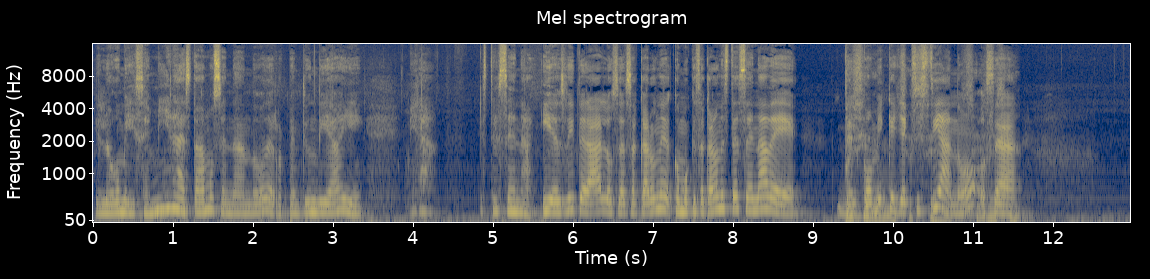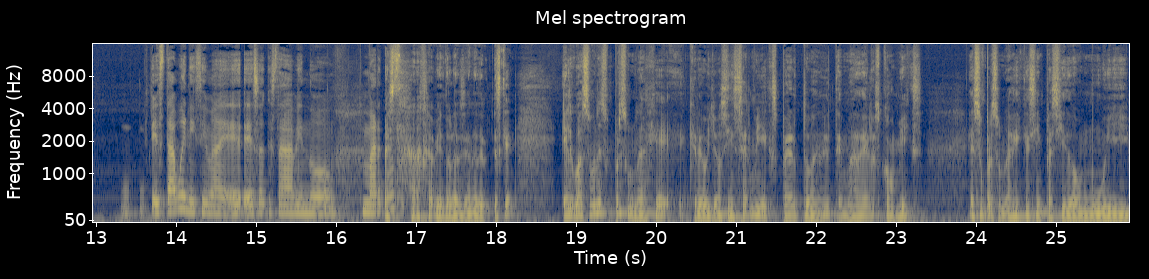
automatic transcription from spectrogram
y luego me dice, mira, estábamos cenando de repente un día y mira, esta escena. Y es literal, o sea, sacaron, eh, como que sacaron esta escena de del Pues sí, cómic que ya existía, sí, ¿no? sí, o sea, está buenísima eh, eso que estaba viendo Marcos. Estaba viendo las escenas del- Es que el Guasón es un personaje, creo yo, sin ser muy experto en el tema de los cómics, es un personaje que siempre ha sido muy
